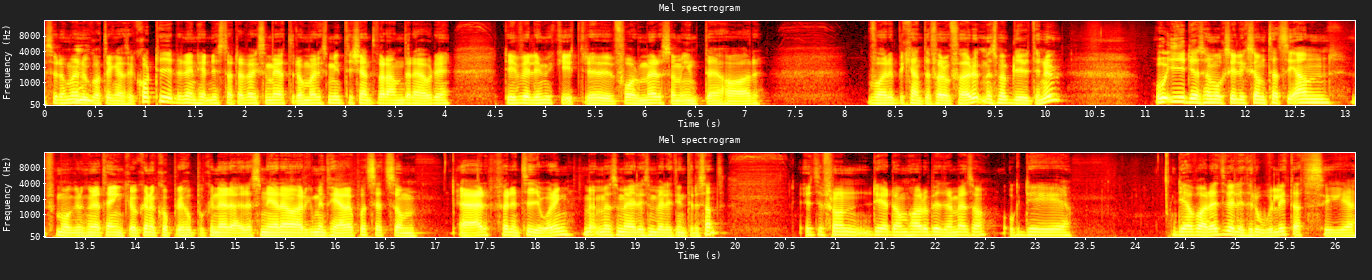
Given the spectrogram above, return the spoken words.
Så de har ändå gått en ganska kort tid och det är en helt nystartad verksamhet. De har liksom inte känt varandra och det, det är väldigt mycket yttre former som inte har varit bekanta för dem förut men som har blivit det nu. Och i det så har de också liksom tagit sig an förmågan att kunna tänka och kunna koppla ihop och kunna resonera och argumentera på ett sätt som är för en tioåring men, men som är liksom väldigt intressant utifrån det de har att bidra med så. Och det, det har varit väldigt roligt att se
